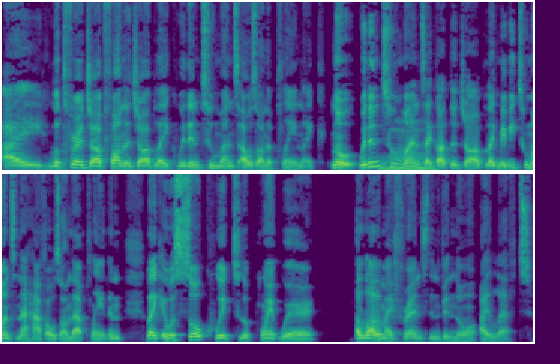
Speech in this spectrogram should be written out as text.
I looked for a job, found a job. Like within two months, I was on a plane. Like, no, within two wow. months, I got the job. Like maybe two months and a half, I was on that plane. And like it was so quick to the point where a lot of my friends didn't even know I left.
